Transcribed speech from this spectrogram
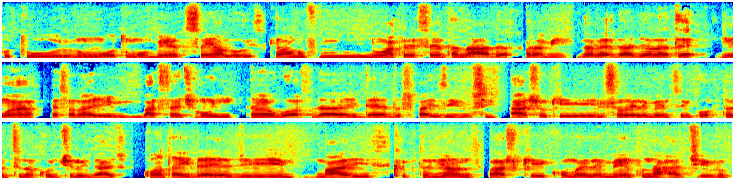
futuro, num outro momento, sem a luz, que ela não, não acrescenta nada para mim. Na verdade, ela é até uma personagem bastante ruim. Então eu gosto da ideia dos paizinhos, sim. Acho que eles são elementos importantes na continuidade. Quanto à ideia de mais kryptonianos, acho que como elemento narrativo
